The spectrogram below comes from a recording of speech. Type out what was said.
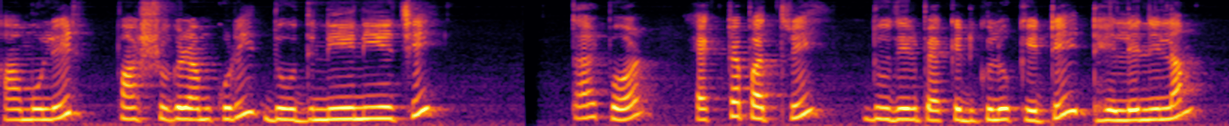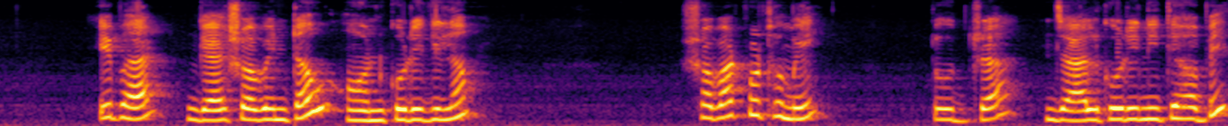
আমুলের পাঁচশো গ্রাম করে দুধ নিয়ে নিয়েছি। তারপর একটা পাত্রে দুধের প্যাকেটগুলো কেটে ঢেলে নিলাম। এবার গ্যাস ওভেনটাও অন করে দিলাম। সবার প্রথমে দুধটা জাল করে নিতে হবে।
